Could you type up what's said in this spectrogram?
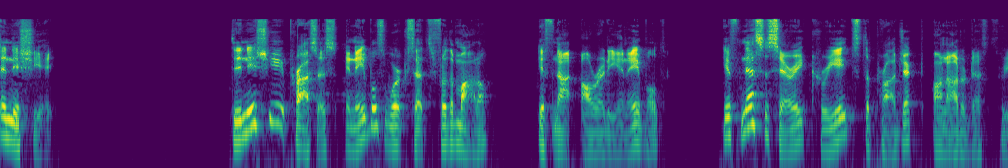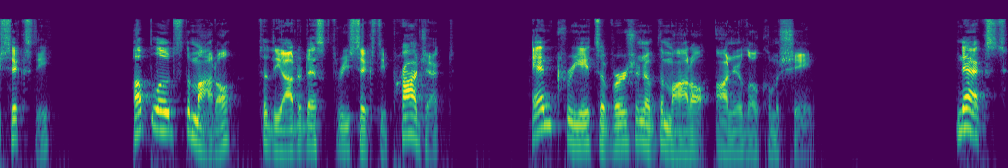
Initiate. The Initiate process enables worksets for the model, if not already enabled, if necessary, creates the project on Autodesk 360, uploads the model to the Autodesk 360 project, and creates a version of the model on your local machine. Next,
